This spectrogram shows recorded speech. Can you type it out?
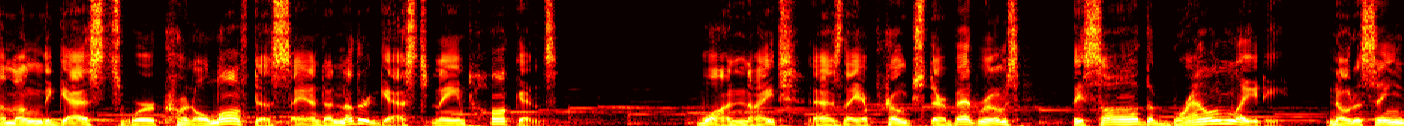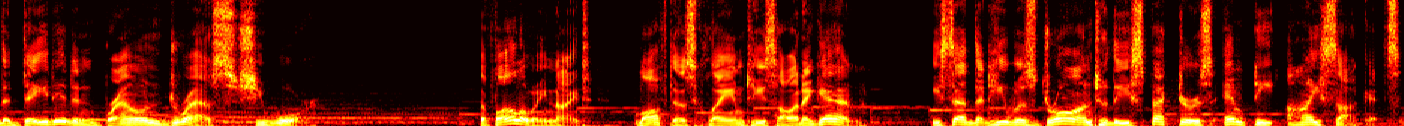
Among the guests were Colonel Loftus and another guest named Hawkins. One night, as they approached their bedrooms, they saw the brown lady, noticing the dated and brown dress she wore. The following night, Loftus claimed he saw it again. He said that he was drawn to the specter's empty eye sockets,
